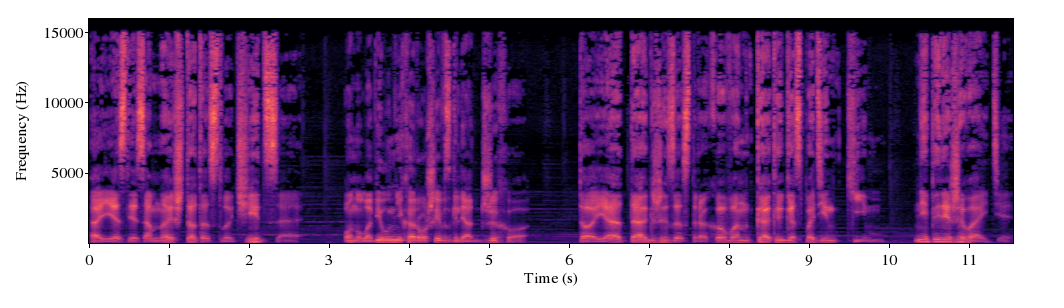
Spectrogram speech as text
А если со мной что-то случится, он уловил нехороший взгляд Джихо. «То я также застрахован, как и господин Ким. Не переживайте».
